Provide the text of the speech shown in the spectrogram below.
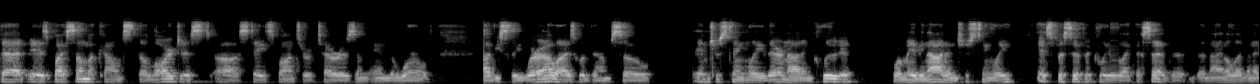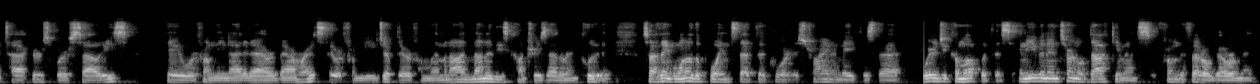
that is by some accounts the largest uh, state sponsor of terrorism in the world. Obviously, we're allies with them, so interestingly, they're not included, or maybe not interestingly. Specifically, like I said, the, the 9-11 attackers were Saudis. They were from the United Arab Emirates. They were from Egypt. They were from Lebanon. None of these countries that are included. So I think one of the points that the court is trying to make is that where did you come up with this? And even internal documents from the federal government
